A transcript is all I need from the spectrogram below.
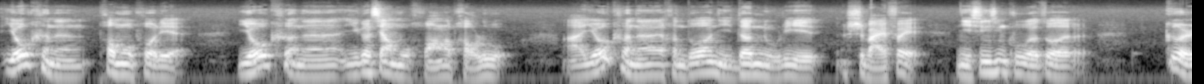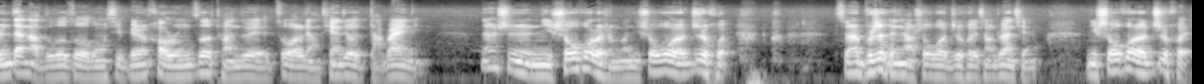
有可能泡沫破裂，有可能一个项目黄了跑路，啊，有可能很多你的努力是白费，你辛辛苦苦做个人单打独斗做的东西，别人靠融资团队做了两天就打败你，但是你收获了什么？你收获了智慧，虽然不是很想收获智慧，想赚钱，你收获了智慧，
